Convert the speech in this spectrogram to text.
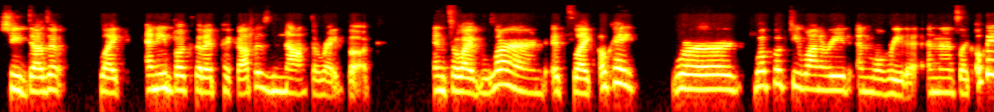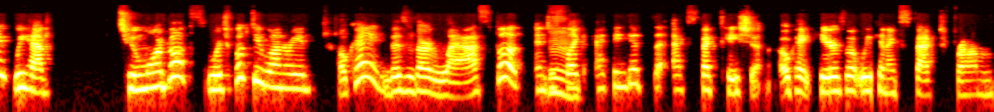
she doesn't like any book that I pick up is not the right book. And so I've learned it's like, okay, we're what book do you want to read? And we'll read it. And then it's like, okay, we have two more books. Which book do you want to read? Okay, this is our last book. And just mm. like I think it's the expectation. Okay, here's what we can expect from,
